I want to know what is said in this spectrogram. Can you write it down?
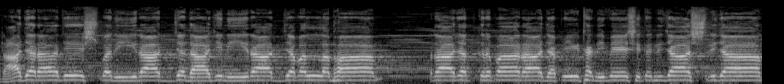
రాజరాజేశ్వరీ రాజ్యదాజినీ రాజ్యవల్లభ రాజత్కృపా రాజపీఠ నివేశిత నిజాశ్రిజా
